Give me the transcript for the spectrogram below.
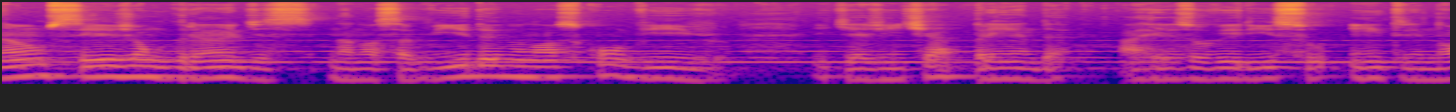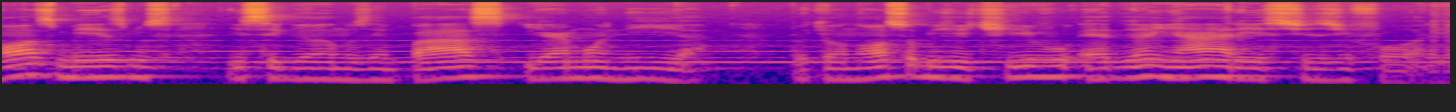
não sejam grandes na nossa vida e no nosso convívio, e que a gente aprenda a resolver isso entre nós mesmos e sigamos em paz e harmonia, porque o nosso objetivo é ganhar estes de fora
